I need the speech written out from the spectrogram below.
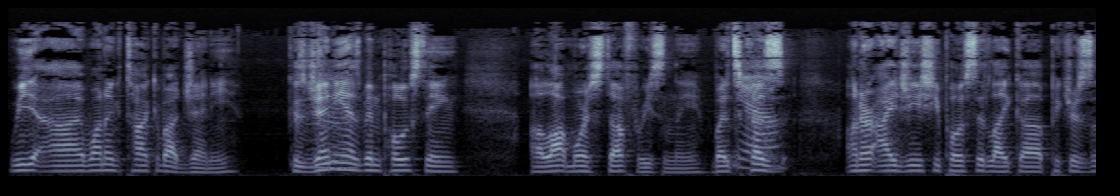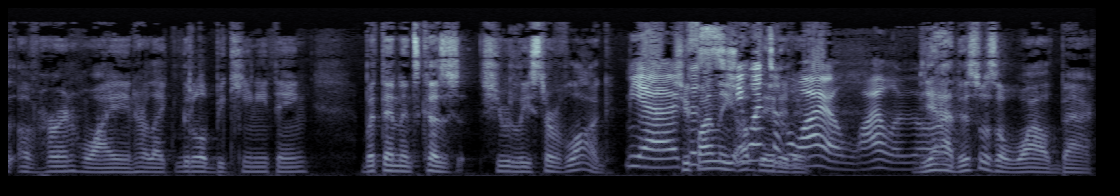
We uh, I want to talk about Jennie because Jennie Mm-hmm. has been posting a lot more stuff recently, but it's because Yeah. On her IG she posted like uh, pictures of her in Hawaii and her like little bikini thing. But then it's because she released her vlog. Yeah, she finally she went to updated it. Hawaii a while ago. Yeah, this was a while back.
